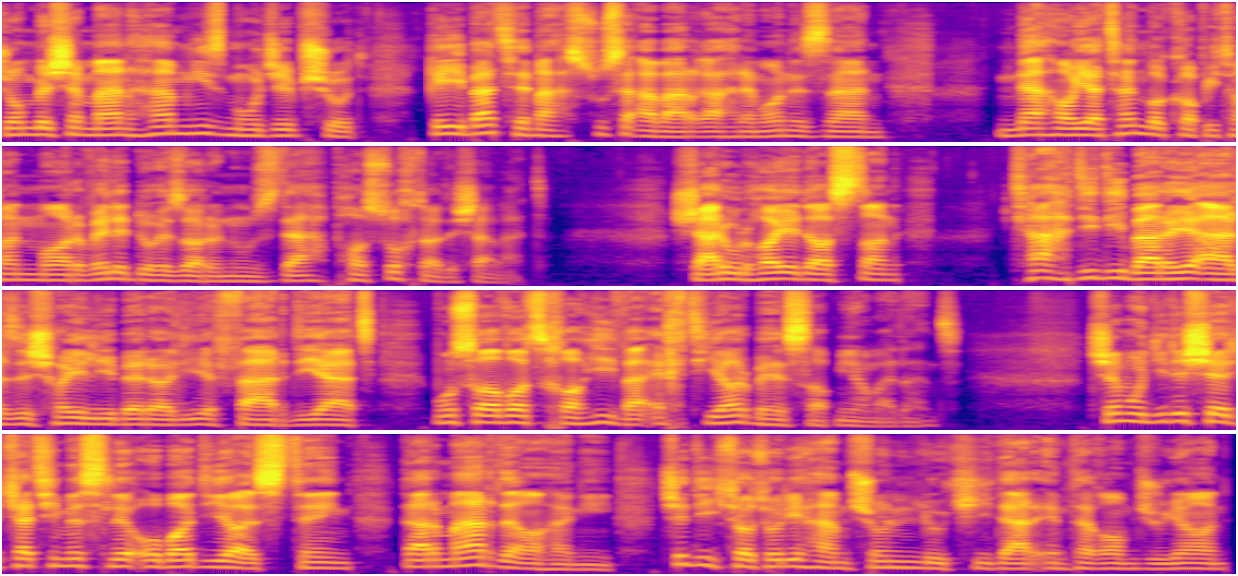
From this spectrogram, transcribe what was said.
جنبش من هم نیز موجب شد غیبت محسوس ابرقهرمان زن نهایتا با کاپیتان مارول 2019 پاسخ داده شود. شرورهای داستان تهدیدی برای ارزش های لیبرالی فردیت، مساوات خواهی و اختیار به حساب می آمدند. چه مدیر شرکتی مثل اوبادیا استین در مرد آهنی چه دیکتاتوری همچون لوکی در انتقام جویان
